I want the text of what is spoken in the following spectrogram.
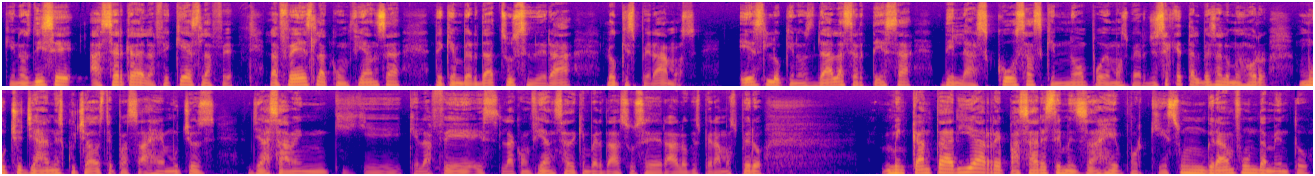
que nos dice acerca de la fe. ¿Qué es la fe? La fe es la confianza de que en verdad sucederá lo que esperamos es lo que nos da la certeza de las cosas que no podemos ver. Yo sé que tal vez a lo mejor muchos ya han escuchado este pasaje, muchos ya saben que, la fe es la confianza de que en verdad sucederá lo que esperamos, pero me encantaría repasar este mensaje porque es un gran fundamento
